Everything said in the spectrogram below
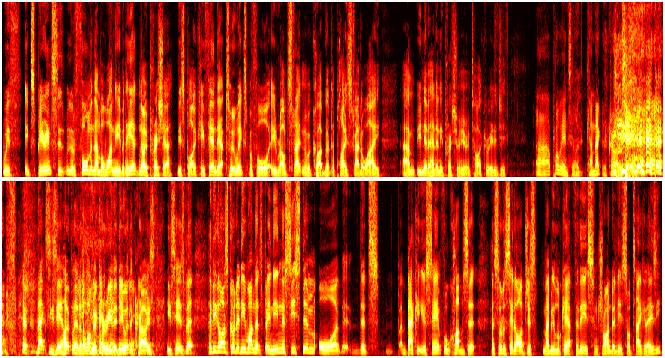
with experience? We've got a former number one here, but he had no pressure. This bloke, he found out two weeks before. He rolled straight into a club, got to play straight away. Um, you never had any pressure in your entire career, did you? Uh, probably until I come back to the Crows. Maxie's there. Hopefully, I've got a longer career than you at the Crows, he says. But have you guys got anyone that's been in the system or that's back at your Sample clubs that has sort of said, oh, just maybe look out for this and try and do this or take it easy?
